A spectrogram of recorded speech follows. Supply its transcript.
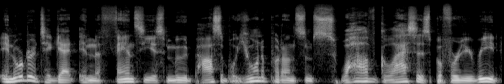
in order to get in the fanciest mood possible, you want to put on some suave glasses before you read.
